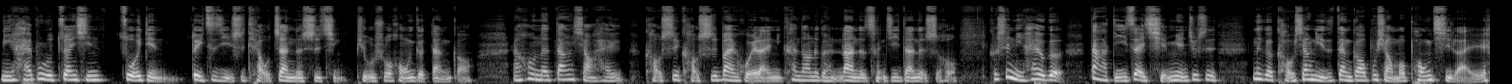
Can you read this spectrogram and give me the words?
你还不如专心做一点对自己是挑战的事情，比如说烘一个蛋糕。然后呢，当小孩考试考失败回来，你看到那个很烂的成绩单的时候，可是你还有个大敌在前面，就是那个烤箱里的蛋糕不晓得有没有膨起来耶。”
